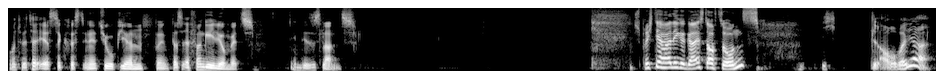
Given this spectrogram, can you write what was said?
und wird der erste Christ in Äthiopien, bringt das Evangelium mit in dieses Land. Spricht der Heilige Geist auch zu uns? Ich glaube ja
